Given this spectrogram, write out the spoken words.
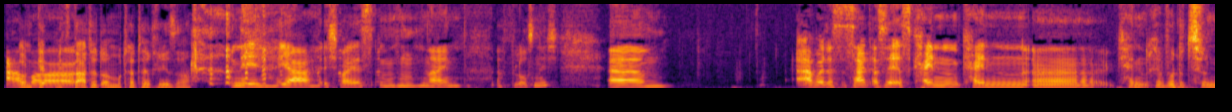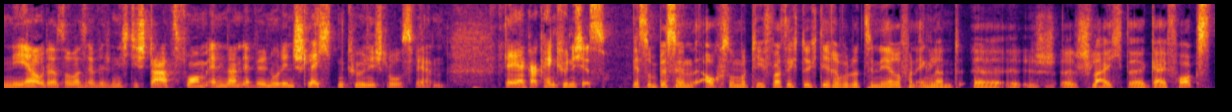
aber, Don't get me started on Mutter Teresa. nee, ja, ich weiß. Mhm, nein, ach, bloß nicht. Ähm, aber das ist halt, also er ist kein, kein, äh, kein Revolutionär oder sowas. Er will nicht die Staatsform ändern, er will nur den schlechten König loswerden der ja gar kein König ist. Ist so ein bisschen auch so ein Motiv, was sich durch die Revolutionäre von England äh, sch äh, schleicht. Äh, Guy Fawkes,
